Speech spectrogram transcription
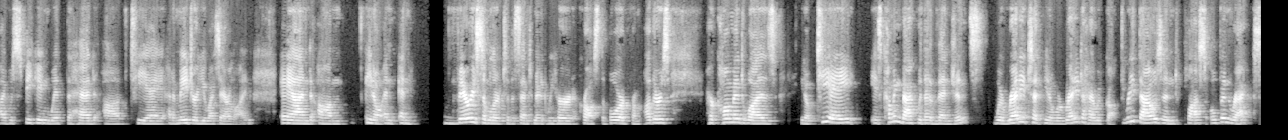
I was speaking with the head of TA at a major US airline. And, um, you know, and, and very similar to the sentiment we heard across the board from others, her comment was, you know, TA is coming back with a vengeance we're ready to, you know, we're ready to hire. We've got 3,000 plus open recs.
